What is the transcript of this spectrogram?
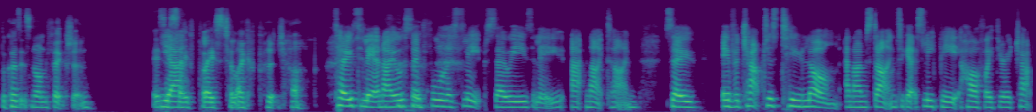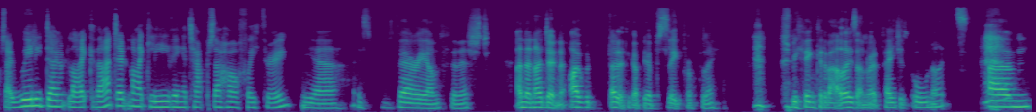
because it's nonfiction, it's yeah. a safe place to like put it down. Totally. And I also fall asleep so easily at nighttime. So if a chapter's too long and I'm starting to get sleepy halfway through a chapter, I really don't like that. Don't like leaving a chapter halfway through. Yeah, it's very unfinished. And then mm. I don't know, I would, I don't think I'd be able to sleep properly. Should be thinking about those unread pages all nights. Um,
